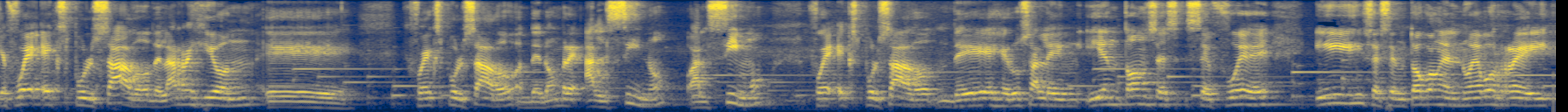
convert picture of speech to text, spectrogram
que fue expulsado de la región. Eh, fue expulsado de nombre Alcino, Alcimo, fue expulsado de Jerusalén y entonces se fue y se sentó con el nuevo rey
